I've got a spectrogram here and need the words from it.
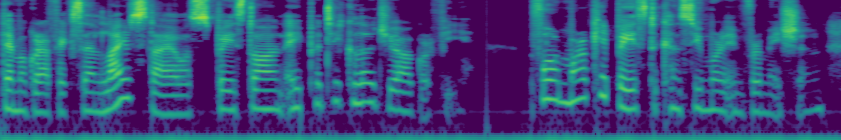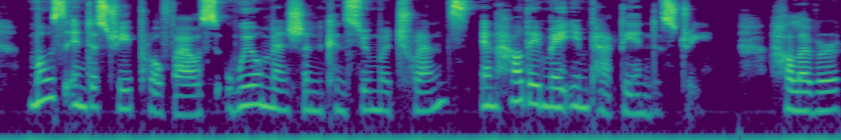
demographics and lifestyles based on a particular geography. For market-based consumer information, most industry profiles will mention consumer trends and how they may impact the industry. However,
